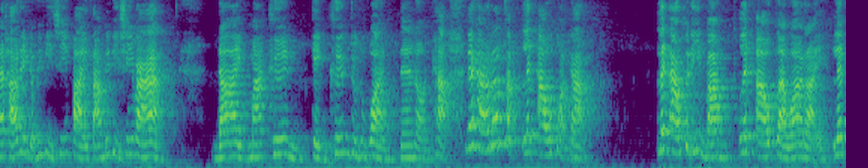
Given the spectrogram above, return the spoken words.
นะคะ เรียนกับพี่พีชี่ไปตามพี่พีชี่มาได้มากขึ้นเก่งขึ้นทุกๆวันแน่นอนค่ะนะคะเริ่มจาก let out ก่อนค่ะ let out เคยได้ยินบ้าง let out แปลว่าอะไร let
